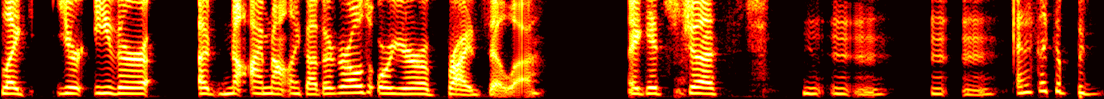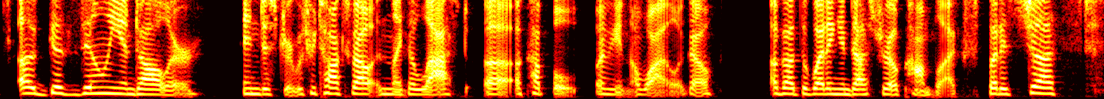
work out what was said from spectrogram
Like you're either a, not, i'm not like other girls or you're a bridezilla. Like it's just mm-mm, mm-mm. and it's like a, a gazillion dollar industry which we talked about in like a last uh, a couple i mean a while ago about the wedding industrial complex. But it's just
